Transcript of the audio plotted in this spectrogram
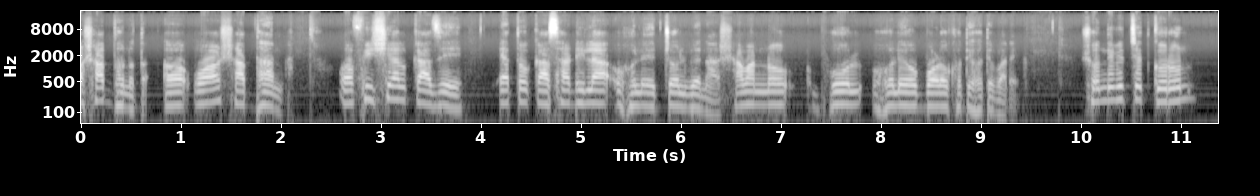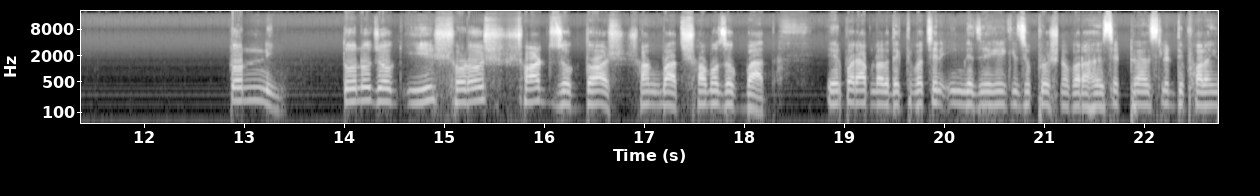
অসাবধানতা অসাবধান। অফিসিয়াল কাজে এত কাঁচা ঢিলা হলে চলবে না, সামান্য ভুল হলেও বড় ক্ষতি হতে পারে। সন্ধি বিচ্ছেদ করুন। তন্নি, তনুযোগ ই, ষোড়শ, ষট যোগ দশ, সংবাদ সমযোগবাদ এরপরে আপনারা দেখতে পাচ্ছেন ইংরেজি থেকে কিছু প্রশ্ন করা হয়েছে। Translate the following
